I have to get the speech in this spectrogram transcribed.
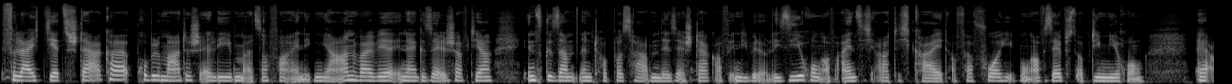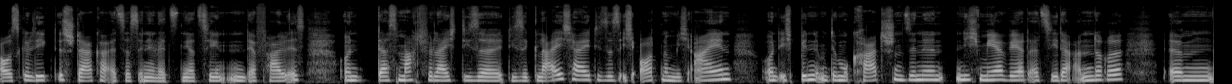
vielleicht jetzt stärker problematisch erleben als noch vor einigen Jahren, weil wir in der Gesellschaft ja insgesamt einen Topos haben, der sehr stark auf Individualisierung, auf Einzigartigkeit, auf Hervorhebung, auf Selbstoptimierung Ernährung äh, ausgelegt ist, stärker als das in den letzten Jahrzehnten der Fall ist. Und das macht vielleicht diese, diese Gleichheit, dieses Ich ordne mich ein und ich bin im demokratischen Sinne nicht mehr wert als jeder andere, ähm,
